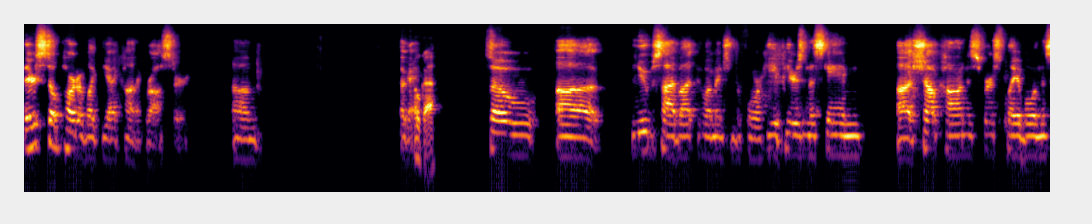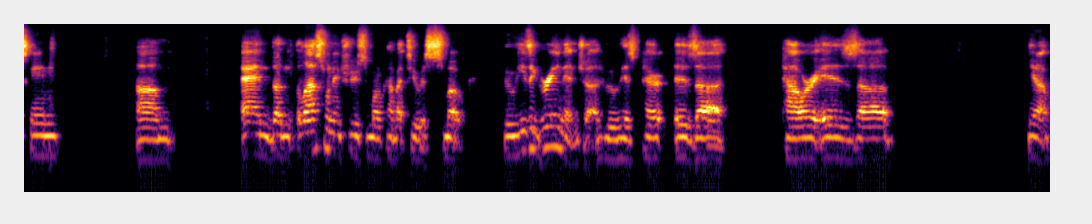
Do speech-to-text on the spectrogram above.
they're still part of like the iconic roster. Um, okay. Okay. So, uh, Noob Saibot, who I mentioned before, he appears in this game. Uh, Shao Kahn is first playable in this game. Um, and the, the last one introduced in Mortal Kombat 2 is Smoke, who he's a green ninja, who his par- his uh, power is, uh, you know,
